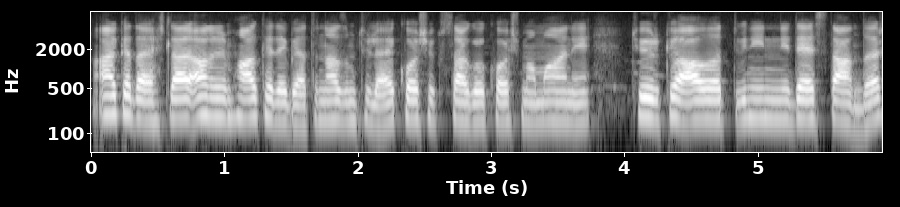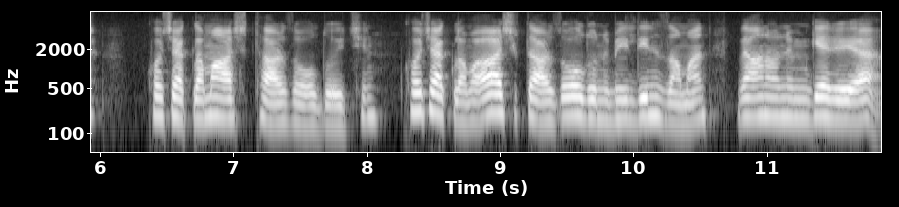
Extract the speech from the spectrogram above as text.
Arkadaşlar anonim halk edebiyatı nazım türleri koşuk, sago, koşma, mani, türkü, ağıt, ninni, destandır. Koçaklama aşık tarzı olduğu için. Koçaklama aşık tarzı olduğunu bildiğiniz zaman ve anonim geriye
